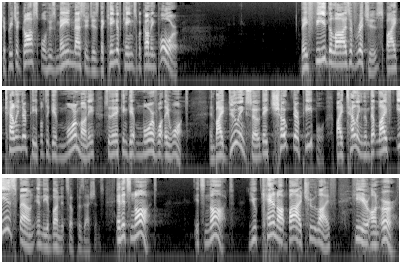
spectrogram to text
to preach a gospel whose main message is the King of Kings becoming poor. They feed the lies of riches by telling their people to give more money so they can get more of what they want. And by doing so, they choke their people by telling them that life is found in the abundance of possessions. And it's not. It's not. You cannot buy true life here on earth.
